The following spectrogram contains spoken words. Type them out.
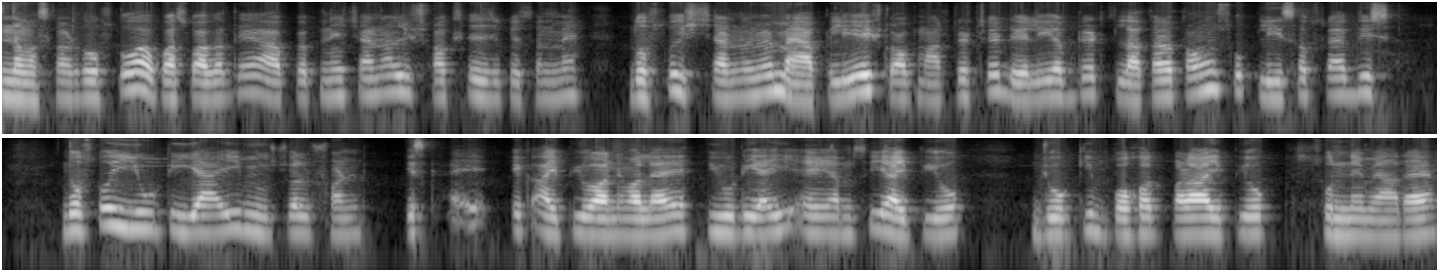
नमस्कार दोस्तों, आपका स्वागत है आपके अपने चैनल स्टॉक्स एजुकेशन में। दोस्तों, इस चैनल में मैं आपके लिए स्टॉक मार्केट से डेली अपडेट्स लाता रहता हूँ सो प्लीज़ सब्सक्राइब दिस दोस्तों यूटीआई म्यूचुअल फंड इसका एक आईपीओ आने वाला है यू टी आई जो कि बहुत बड़ा आईपीओ सुनने में आ रहा है।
